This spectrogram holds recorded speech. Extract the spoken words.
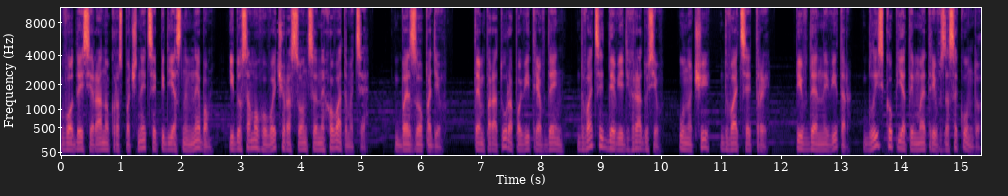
В Одесі ранок розпочнеться під ясним небом, і до самого вечора сонце не ховатиметься. Без опадів. Температура повітря в день 29 градусів, уночі 23. Південний вітер близько 5 метрів за секунду.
